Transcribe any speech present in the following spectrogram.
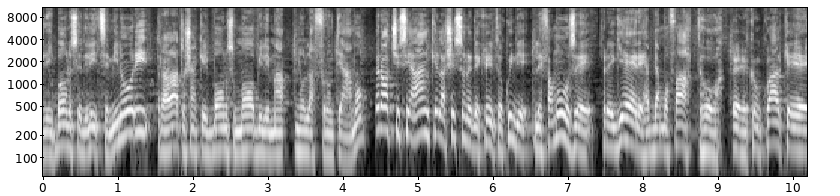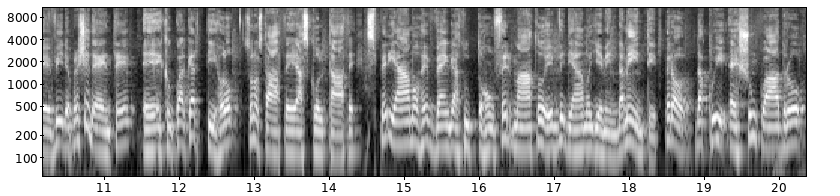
i bonus edilizi minori, tra l'altro c'è anche il bonus mobili ma non l'affrontiamo, però ci sia anche la cessione del credito, quindi le famose preghiere che abbiamo fatto eh, con qualche video precedente e con qualche articolo sono state ascoltate. Speriamo che venga tutto confermato e vediamo gli emendamenti. Però da qui esce un quadro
